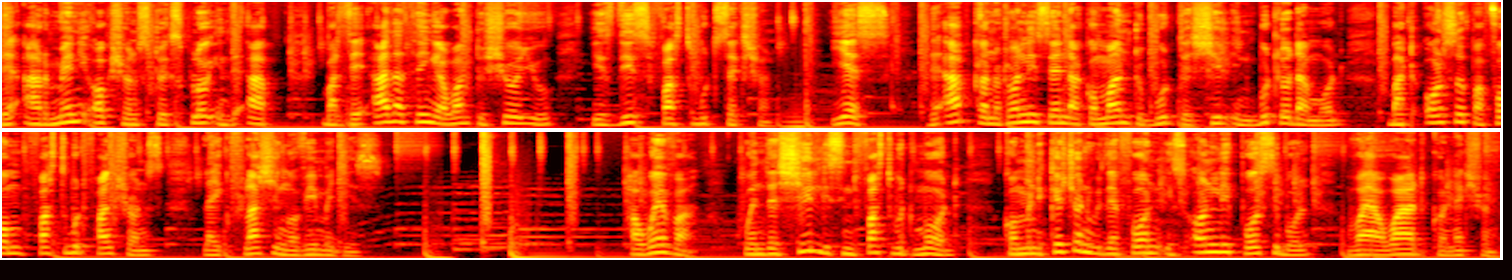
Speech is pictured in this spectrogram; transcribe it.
There are many options to explore in the app, but the other thing I want to show you is this fast boot section. Yes, the app can not only send a command to boot the shield in bootloader mode, but also perform fast boot functions like flashing of images. However, when the shield is in fast boot mode, communication with the phone is only possible via wired connection.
